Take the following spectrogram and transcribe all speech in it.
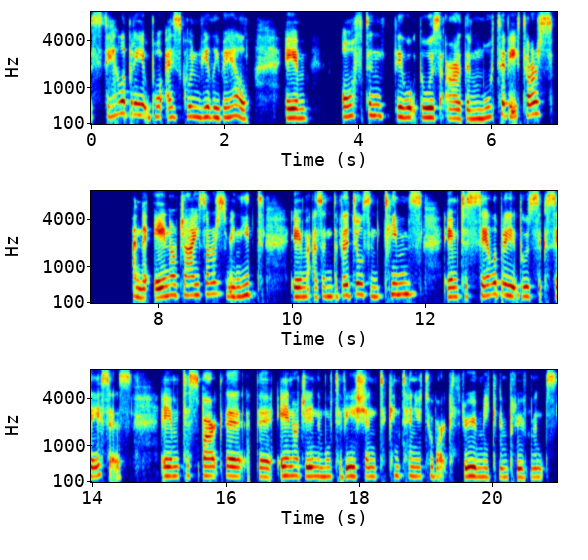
celebrate what is going really well. Um, often the, those are the motivators and the energizers we need um, as individuals and teams um, to celebrate those successes, um, to spark the, the energy and the motivation to continue to work through making improvements.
